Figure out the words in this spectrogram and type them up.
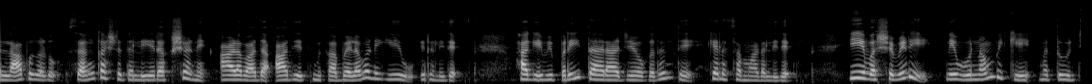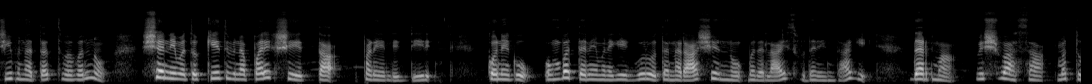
ಲಾಭಗಳು, ಸಂಕಷ್ಟದಲ್ಲಿ ರಕ್ಷಣೆ, ಆಳವಾದ ಆಧ್ಯಾತ್ಮಿಕ ಬೆಳವಣಿಗೆಯೂ ಇರಲಿದೆ. ಹಾಗೆ ವಿಪರೀತ ರಾಜಯೋಗದಂತೆ ಕೆಲಸ ಮಾಡಲಿದೆ. ಈ ವರ್ಷವಿಡೀ ನೀವು ನಂಬಿಕೆ ಮತ್ತು ಜೀವನ ತತ್ವವನ್ನು ಶನಿ ಮತ್ತು ಕೇತುವಿನ ಪರೀಕ್ಷೆಯತ್ತ ಪಡೆಯಲಿದ್ದೀರಿ. ಕೊನೆಗೂ ಒಂಬತ್ತನೇ ಮನೆಗೆ ಗುರು ತನ್ನ ರಾಶಿಯನ್ನು ಬದಲಾಯಿಸುವುದರಿಂದಾಗಿ ಧರ್ಮ, ವಿಶ್ವಾಸ ಮತ್ತು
